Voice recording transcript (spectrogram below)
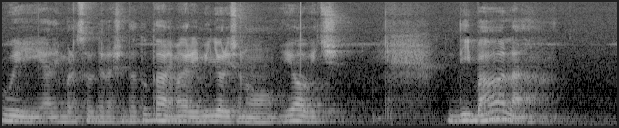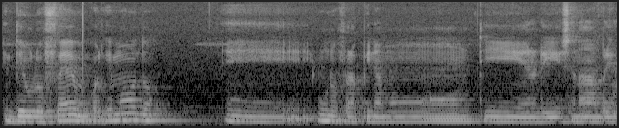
lui ha l'imbarazzo della scelta totale, magari i migliori sono Jovic, Dybala, Deulofeu in qualche modo, e uno fra Pinamonti, Henry, Sanabria.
